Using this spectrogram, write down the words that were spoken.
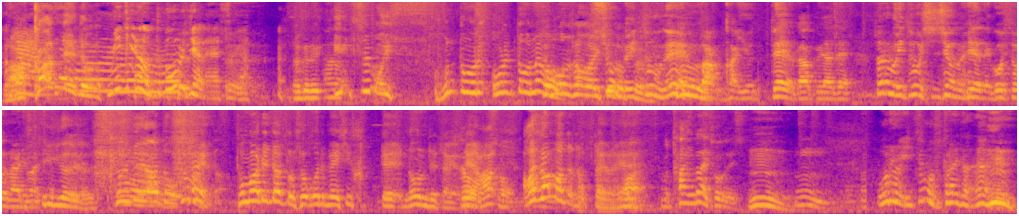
わかんねえでも。見ての通りじゃないですか。だけどいつもい本当俺俺とねお盆さんは一緒だったいつもね、うん。ばっか言って楽屋で。それもいつも師匠の部屋でご馳走になりましたいやいやそれであとね泊まりだとそこで飯食って飲んでたよね。朝までだったよね、はい。もう大概そうです。うん。うん俺らいつも二人だね、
